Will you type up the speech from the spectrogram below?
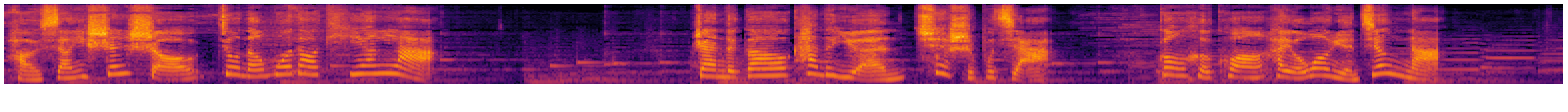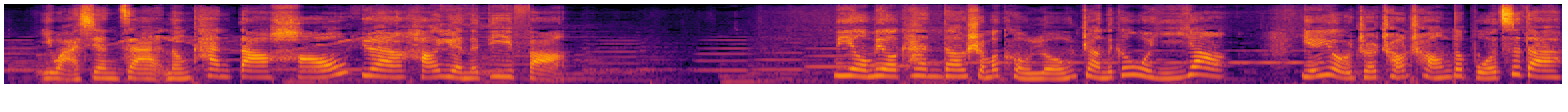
好像一伸手就能摸到天啦。站得高看得远确实不假，更何况还有望远镜呢。伊娃现在能看到好远好远的地方。你有没有看到什么恐龙长得跟我一样？也有着长长的脖子的，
